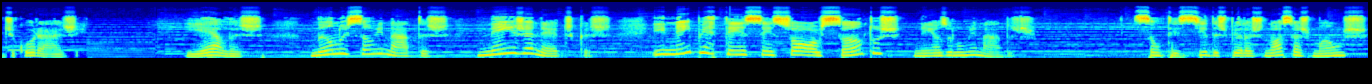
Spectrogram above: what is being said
de coragem. E elas não nos são inatas, nem genéticas, e nem pertencem só aos santos, nem aos iluminados. São tecidas pelas nossas mãos,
